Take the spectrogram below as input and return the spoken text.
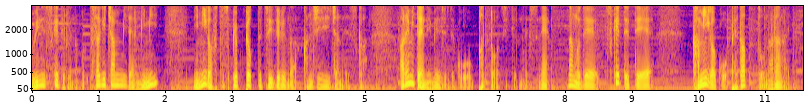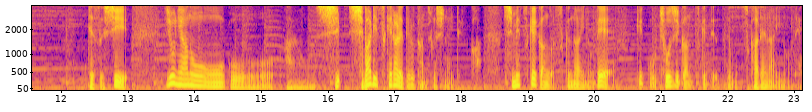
上につけてる、なんかうさぎちゃんみたいな耳、耳が2つぴょっぴょってついてるような感じじゃないですか。あれみたいなイメージでこう、パッドがついてるんですね。なので、つけてて、髪がこう、ペタッとならないですし、非常にあの、こう、あの、し、縛り付けられてる感じがしないというか、締め付け感が少ないので、結構長時間つけてても疲れないので、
